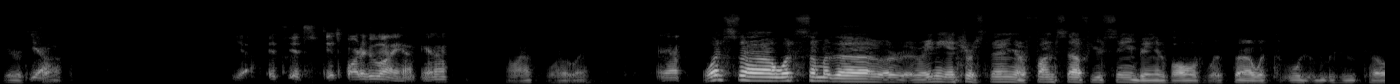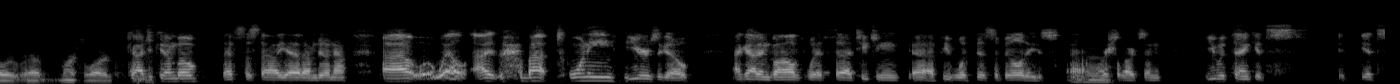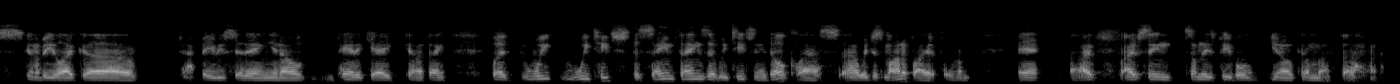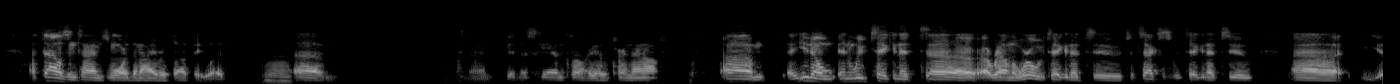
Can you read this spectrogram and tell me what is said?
You're Yeah. stuck. Yeah, it's it's it's part of who I am. You know. Oh, absolutely. Yeah. What's uh what's some of the or, or any interesting or fun stuff you've seen being involved with uh with Jutko or uh, martial arts? Kajukenbo. That's the style, yeah, that I'm doing now. Uh, well, I, about 20 years ago, I got involved with uh, teaching uh, people with disabilities uh, Mhm. martial arts, and you would think it's it, it's going to be like uh, babysitting, you know, pancake kind of thing, but we we teach the same things that we teach in the adult class. Uh, we just modify it for them, and I've I've seen some of these people, you know, come a, th- a thousand times more than I ever thought they would. Wow. Um, I'm getting a scam call. I got to turn that off. Um, you know, and we've taken it uh, around the world. We've taken it to, to Texas. We've taken it to uh,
